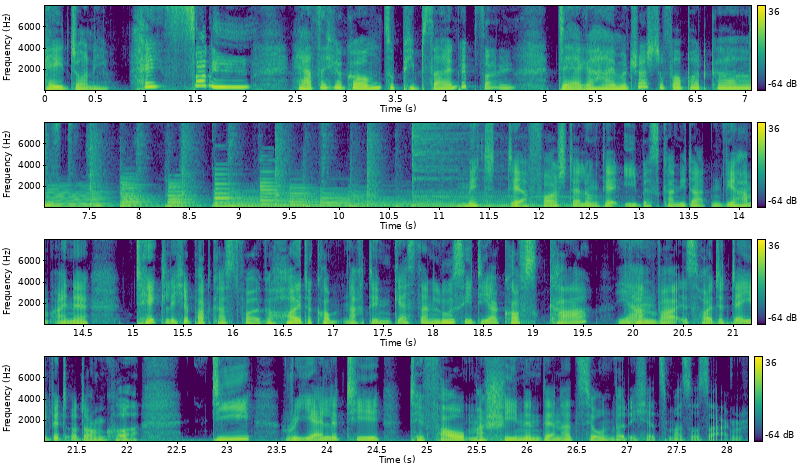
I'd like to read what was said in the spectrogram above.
Hey Johnny. Hey Sonny. Herzlich willkommen zu Piepsein, Pipsei. der geheime Trash TV Podcast. Mit der Vorstellung der IBIS-Kandidaten. Wir haben eine tägliche Podcast-Folge. Heute kommt, nachdem gestern Lucy Diakowska Ja. dran war, ist heute David Odonkor. Die Reality-TV-Maschinen der Nation, würde ich jetzt mal so sagen.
